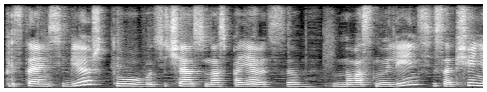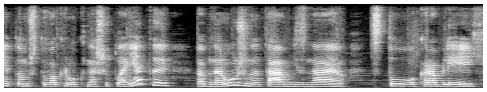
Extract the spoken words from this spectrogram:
Представим себе, что вот сейчас у нас появится в новостной ленте сообщение о том, что вокруг нашей планеты обнаружено там, не знаю, 100 кораблей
